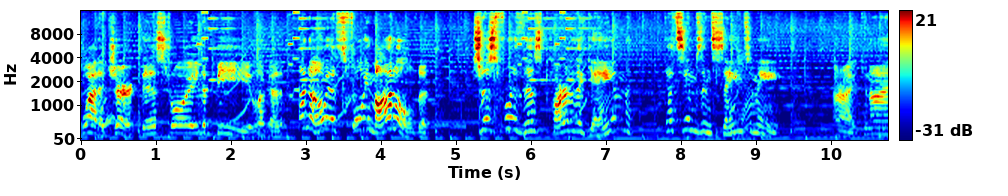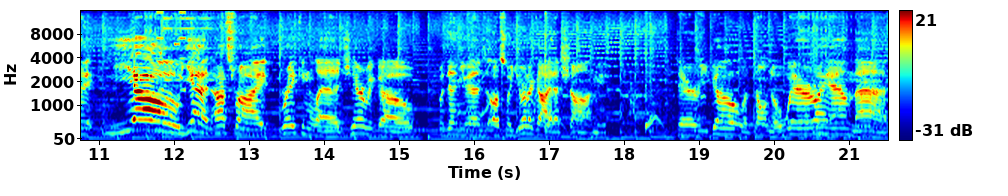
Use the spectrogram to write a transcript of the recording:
What a jerk, destroy the bee. Look at it. Oh no, it's fully modeled. Just for this part of the game? That seems insane to me. Alright, can I... Yo! Yeah, that's right. Breaking ledge. Here we go. But then you... Oh, so you're the guy that shot me. There you go. I don't know where I am at.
